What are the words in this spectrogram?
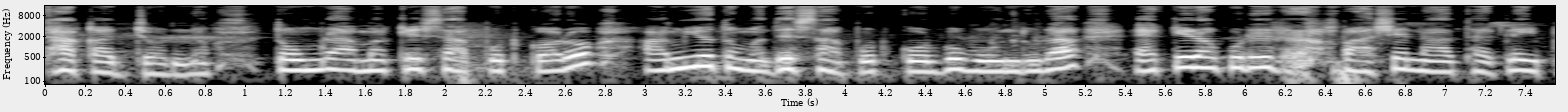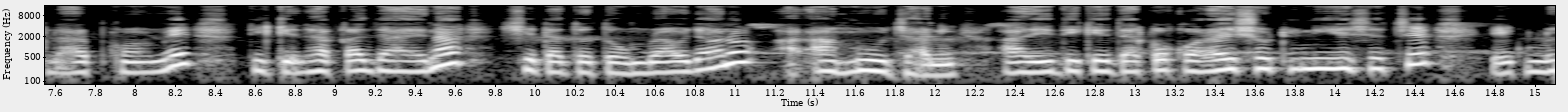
থাকার জন্য। তোমরা আমাকে সাপোর্ট করো, আমিও তোমাদের সাপোর্ট করব। বন্ধুরা, একের অপরের পাশে না থাকলে এই প্ল্যাটফর্মে টিকে থাকা যায় না, সেটা তো তোমরাও জানো আর আমিও জানি। আর এদিকে দেখো, কড়াইশুঁটি নিয়ে এসেছে, এগুলো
